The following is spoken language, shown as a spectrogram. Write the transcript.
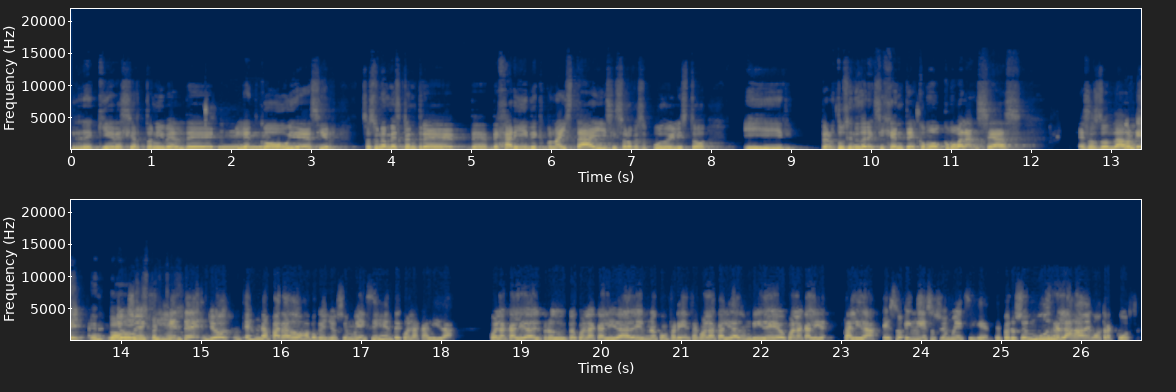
requiere cierto nivel de let go y de decir, o sea, es una mezcla entre de dejar ir, de que bueno, ahí está y se hizo lo que se pudo y listo, y, pero tú siendo tan exigente, ¿cómo, cómo balanceas esos dos lados porque en todos yo soy exigente, yo, es una paradoja porque yo soy muy exigente con la calidad con la calidad del producto, con la calidad de una conferencia, con la calidad de un video, con la calidad. Eso, en eso soy muy exigente, pero soy muy relajada en otras cosas.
